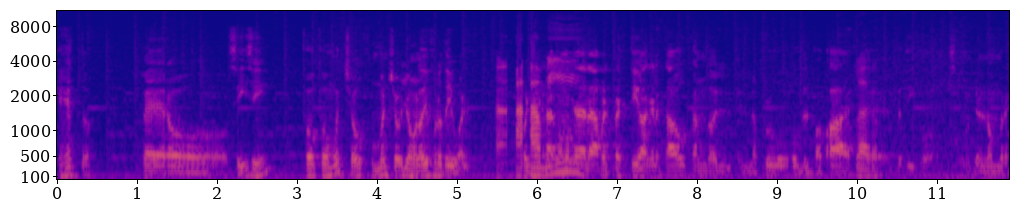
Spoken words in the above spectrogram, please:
¿qué es esto? Pero sí, sí, fue, fue un buen show, fue un buen show, yo me lo disfruté igual. A, a- Porque a era mí, como que de la perspectiva que le estaba buscando el, el approval del papá, este, Claro. este tipo, se me olvidó el nombre.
